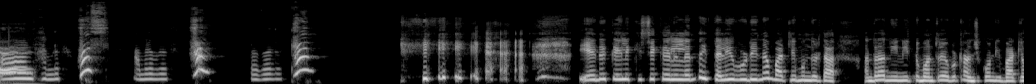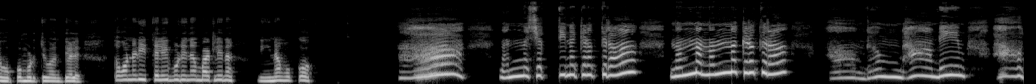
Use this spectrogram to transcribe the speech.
ಹಮ್ ಹಸ್ ಕೈಲಿ ಕಿಸೆ ಕೈಲಿಲ್ಲ ಅಂತ ಈ ತಲೆ ಬುಡಿನ ಬಾಟ್ಲಿ ಮುಂದಿಡ್ತಾ ಅಂದ್ರ ನೀನ್ ಇಟ್ಟು ಮಂತ್ರ ಹೇಳ್ಬಿಟ್ರೆ ಹಂಚ್ಕೊಂಡು ಈ ಬಾಟ್ಲಿ ಹೊಕ್ಕೊಂಡ್ಬಿಡ್ತೀವಿ ಅಂತೇಳಿ. ತಗೊಂಡಿ ತಲೆ ಬುಡಿನ ಬಾಟ್ಲಿನ, ನೀನ ಹೊಕ್ಕೋ. ನನ್ನ ಶಕ್ತಿನ ಕೆಳಕ್ತೀರಾ ನನ್ನ ನನ್ನ ಕೆಳಕ್ತೀರಾ ಢಮ್ ಢಾಮ್ ಭೀಮ್ ಹಾಂ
